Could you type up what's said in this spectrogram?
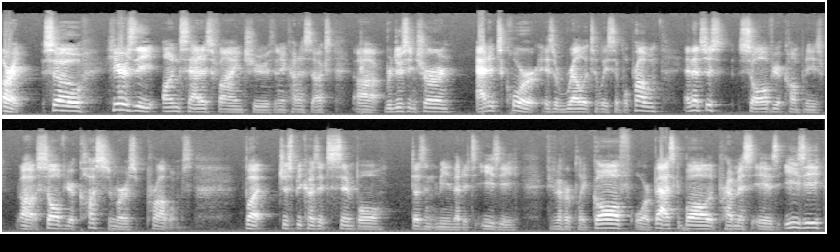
All right, so here's the unsatisfying truth, and it kind of sucks. Uh, reducing churn at its core is a relatively simple problem, and that's just solve your company's, uh, solve your customers' problems. But just because it's simple doesn't mean that it's easy. You've ever played golf or basketball, the premise is easy,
